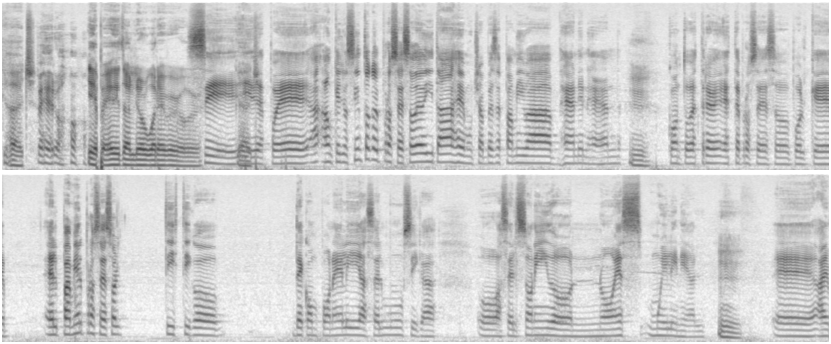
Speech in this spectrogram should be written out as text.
Gotcha. pero Y después editarle or whatever. Or, sí y después a- aunque yo siento que el proceso de editaje muchas veces para mí va hand in hand Mm. con todo este, este proceso, porque el, para mí el proceso artístico de componer y hacer música o hacer sonido no es muy lineal. Mm. Eh,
